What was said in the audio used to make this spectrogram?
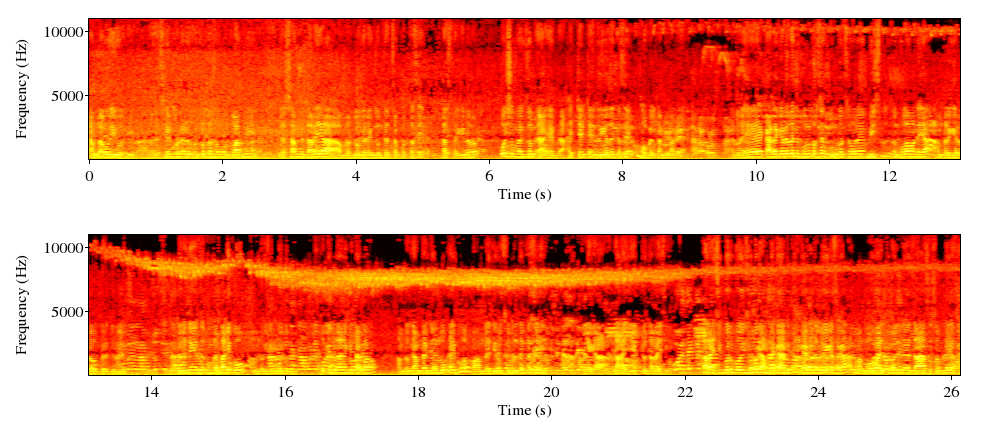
আমরা ওই কত সময় ক্লাব নিয়ে সামনে দাঁড়াইয়া আমরা লোকের একজন চেষ্টা করতেছে, রাস্তার কিনারও ওই সময় একজন হাইট টাইটে দিকে মোবাইল কানে লাগায় এবার হ্যাঁ কারে কারে জানি ফোন করছে ফোন করছে ওরে বিশ বলা মানে আমরা ঘেরাও করে ধরে ধরে তোমরা বাড়ি মধু তোমরা নাকি তা করো? আমরা আমরা একজন লোকাইবো? আমরা এদিকে হসপিটাল দেখতেছি দাঁড়াইছি একটু দাঁড়াইছি। দাঁড়াইছি করব ওই করে আমরা গাড়ি গাড়িতে লেগে গেছে আমার মোবাইল টোবাইল যা আছে সব লেগে গেছে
